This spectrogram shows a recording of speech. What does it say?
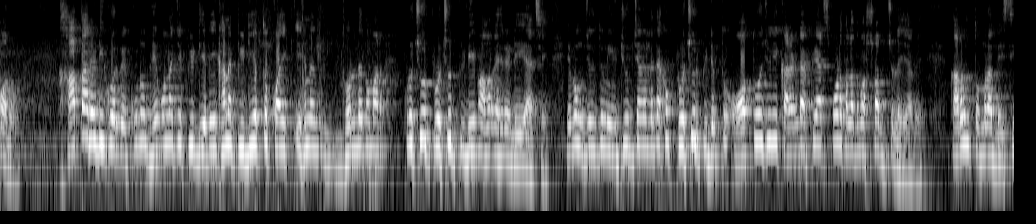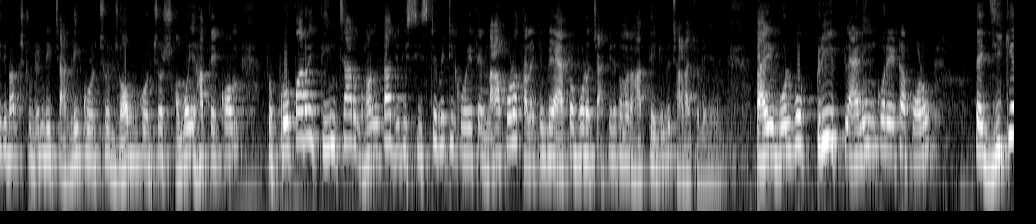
করো খাতা রেডি করবে, কোনো ভেবো না যে পিডিএফ এখানে পিডিএফ তো কয়েক, এখানে ধরলে তোমার প্রচুর প্রচুর পিডিএফ আমার কাছে রেডি আছে। এবং যদি তুমি ইউটিউব চ্যানেলে দেখো, প্রচুর পিডিএফ তো অত যদি কারেন্ট অ্যাফেয়ার্স পড়ো, তাহলে তোমার সব চলে যাবে। কারণ তোমরা বেশিরভাগ স্টুডেন্টই চাকরি করছ জব করছ, সময় হাতে কম, তো প্রপার ওই তিন চার ঘণ্টা যদি সিস্টেমেটিক ওয়েতে না পড়ো, তাহলে কিন্তু এত বড় চাকরি তোমার হাত থেকে কিন্তু ছাড়া চলে যাবে। তাই বলব প্রি প্ল্যানিং করে এটা পড়ো। তাই জিকে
